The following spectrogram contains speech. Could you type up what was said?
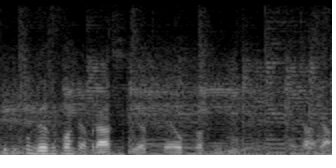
Fique com Deus, um forte abraço e até o próximo vídeo. 想不想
